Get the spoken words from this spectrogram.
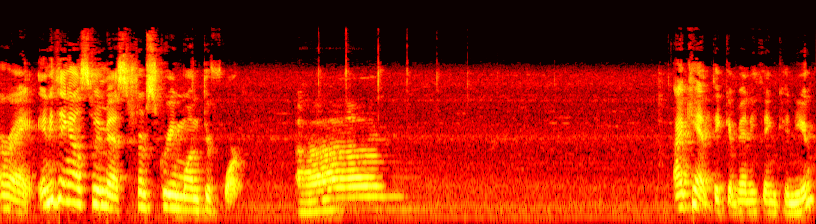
all right. Anything else we missed from Scream one through four? Um. I can't think of anything. Can you?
